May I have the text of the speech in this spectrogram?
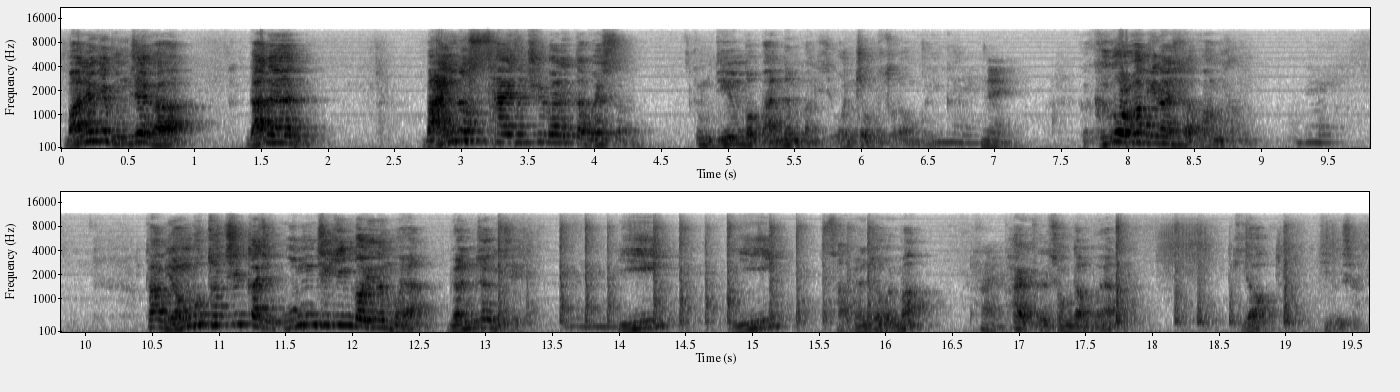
만약에 문제가 나는 마이너스 4에서 출발했다고 했어. 그럼 니은 뭐 맞는 말이지. 원점으로 돌아온 거니까. 네. 네 그걸 확인하시라고 항상. 네. 다음 0부터 7까지 움직인 거리는 뭐야? 면적이지. 네. 2, 2, 4. 면적 얼마? 8 8. 그래서 정답 뭐야? 기억, 디귿이야.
